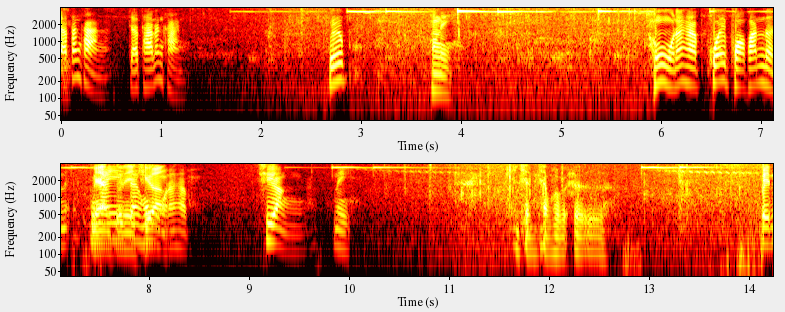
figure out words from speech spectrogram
จัดทั้งขางจัดทาทั้งขางปึ๊บนี่หูนะครับกล้วยพอพันธุ์ตัวนี้แม่นตัวนี้ใหญ่แต่เชื่องหูนะครับ เชื่องนี่ฉันจำเข้าไปเออเป็น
